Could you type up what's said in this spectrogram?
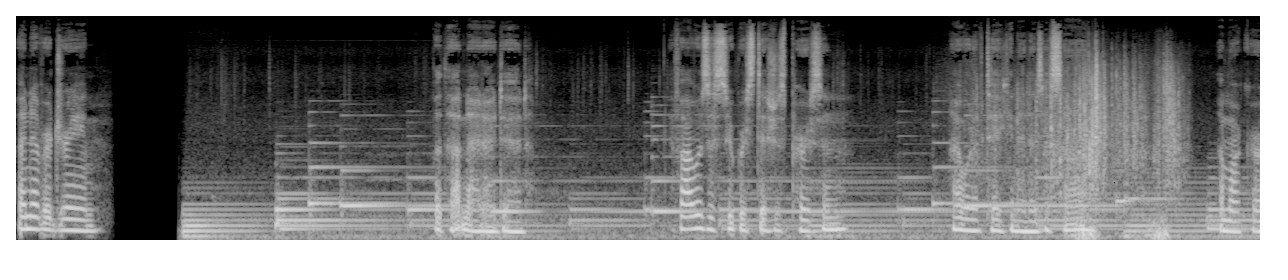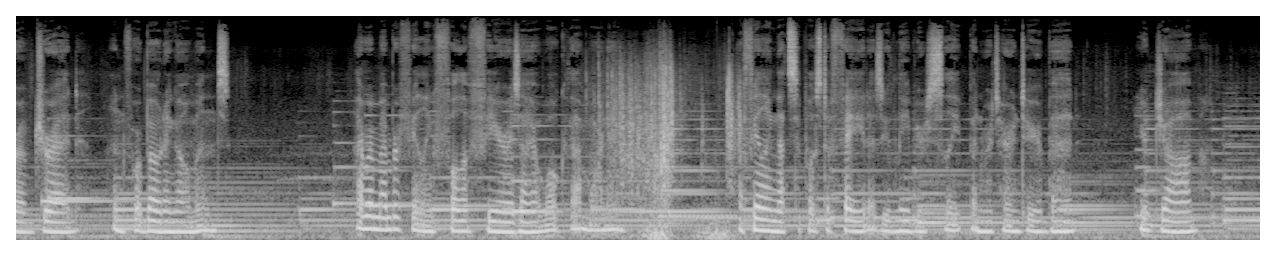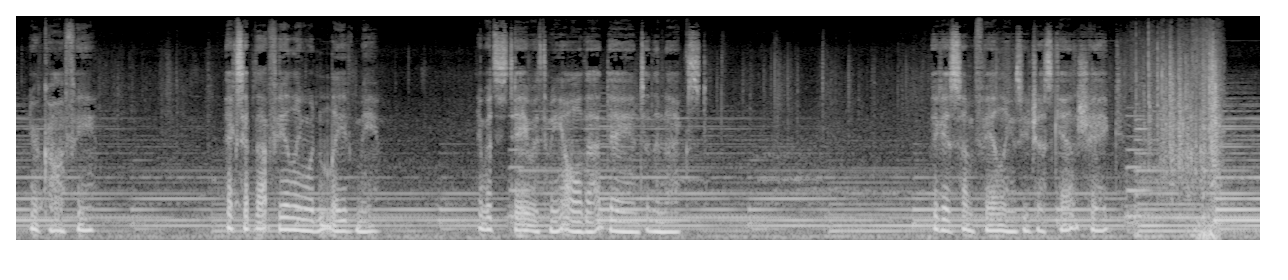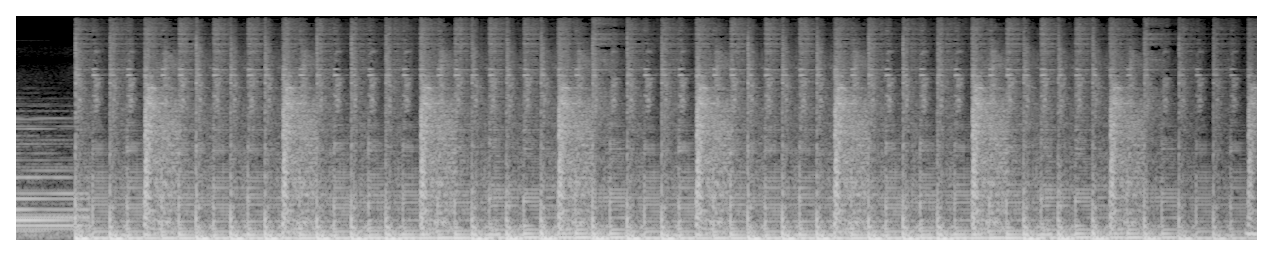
I never dream. But that night I did. If I was a superstitious person, I would have taken it as a sign, a marker of dread and foreboding omens. I remember feeling full of fear as I awoke that morning. A feeling that's supposed to fade as you leave your sleep and return to your bed, your job, your coffee. Except that feeling wouldn't leave me. It would stay with me all that day into the next. Because some feelings you just can't shake.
